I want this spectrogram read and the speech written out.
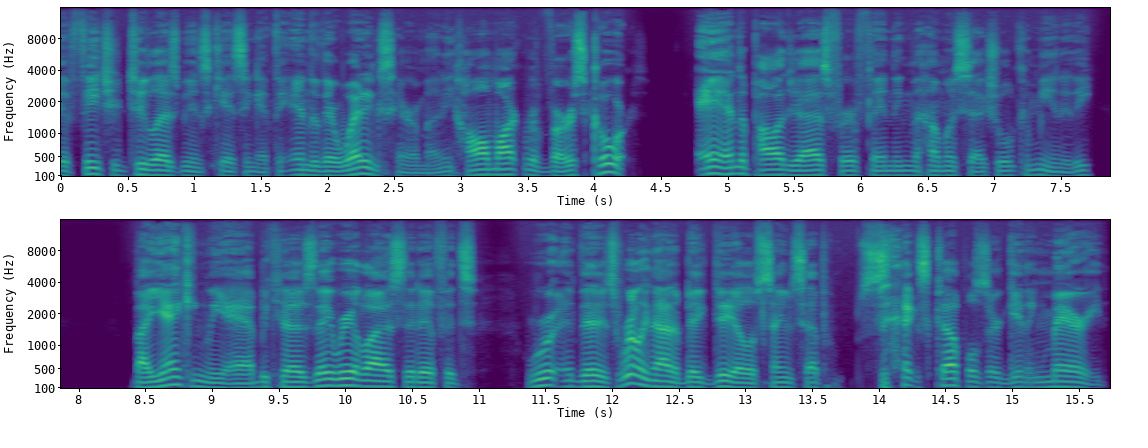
that featured two lesbians kissing at the end of their wedding ceremony, Hallmark reversed course and apologized for offending the homosexual community by yanking the ad because they realized that if it's that it's really not a big deal if same sex couples are getting married.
